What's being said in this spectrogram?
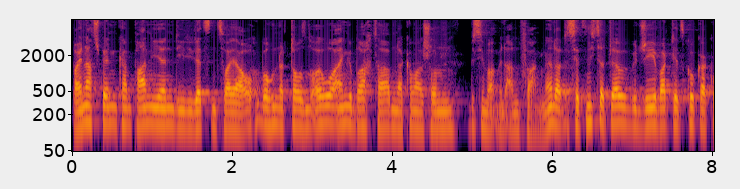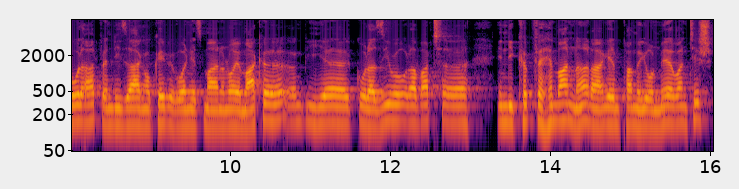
Weihnachtsspendenkampagnen, die die letzten zwei Jahre auch über 100.000 Euro eingebracht haben, da kann man schon ein bisschen was mit anfangen. Ne? Das ist jetzt nicht das Werbebudget, was jetzt Coca-Cola hat, wenn die sagen, okay, wir wollen jetzt mal eine neue Marke irgendwie hier, Cola Zero oder was, äh, in die Köpfe hämmern. Ne? Da gehen ein paar Millionen mehr über den Tisch.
